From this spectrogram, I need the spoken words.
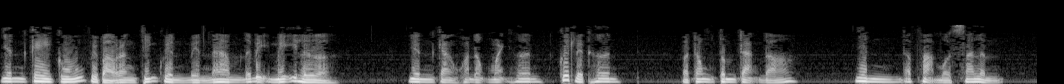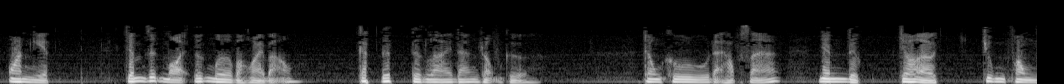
nhân cây cú vì bảo rằng chính quyền miền Nam đã bị Mỹ lừa. Nhân càng hoạt động mạnh hơn, quyết liệt hơn, và trong tâm trạng đó, Nhân đã phạm một sai lầm oan nghiệt, chấm dứt mọi ước mơ và hoài bão, cắt đứt tương lai đang rộng cửa. Trong khu đại học xá, Nhân được cho ở chung phòng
